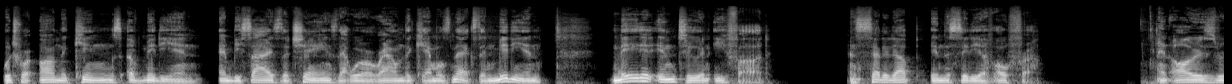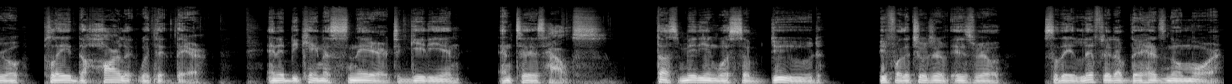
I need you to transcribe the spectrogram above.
which were on the kings of Midian, and besides the chains that were around the camels' necks. And Midian made it into an ephod and set it up in the city of Ophrah. And all Israel played the harlot with it there, and it became a snare to Gideon and to his house. Thus Midian was subdued before the children of Israel, so they lifted up their heads no more,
